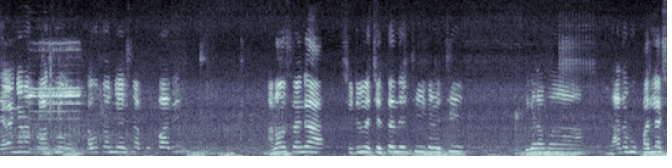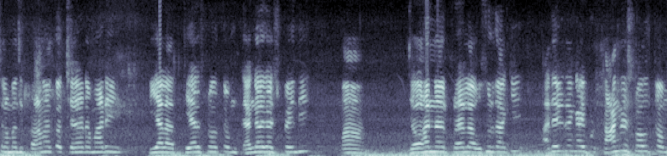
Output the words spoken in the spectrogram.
తెలంగాణ ప్రభుత్వం ప్రభుత్వం చేసిన కుప్పాది అనవసరంగా సిటీలో చెత్తను తెచ్చి ఇక్కడ వచ్చి ఇక్కడ మా దాదాపు పది లక్షల మంది ప్రాణాలతో చెలగటమాడి ఇవాళ టీఆర్ఎస్ ప్రభుత్వం గంగలు గడిచిపోయింది. మా జవహర్ నగర్ ప్రజల ఉసురు దాకి అదేవిధంగా ఇప్పుడు కాంగ్రెస్ ప్రభుత్వం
